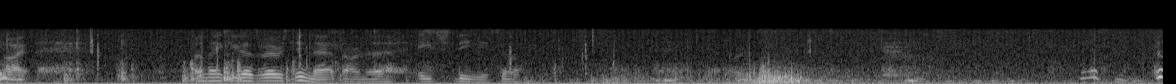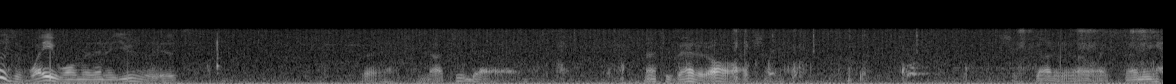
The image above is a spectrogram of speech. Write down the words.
Alright. I don't think you guys have ever seen that on the HD, so. It feels way warmer than it usually is. But not too bad. Not too bad at all, actually. It's just sunny and I don't like sunny.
